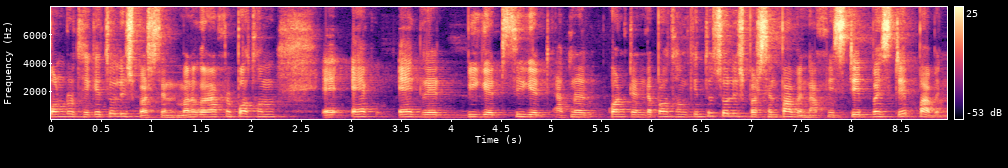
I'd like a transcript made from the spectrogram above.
পনেরো থেকে চল্লিশ পার্সেন্ট মনে করেন আপনার প্রথম এক A grade B grade C grade আপনার কন্টেন্টটা প্রথম কিন্তু চল্লিশ পার্সেন্ট পাবেন, আপনি স্টেপ বাই স্টেপ পাবেন।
